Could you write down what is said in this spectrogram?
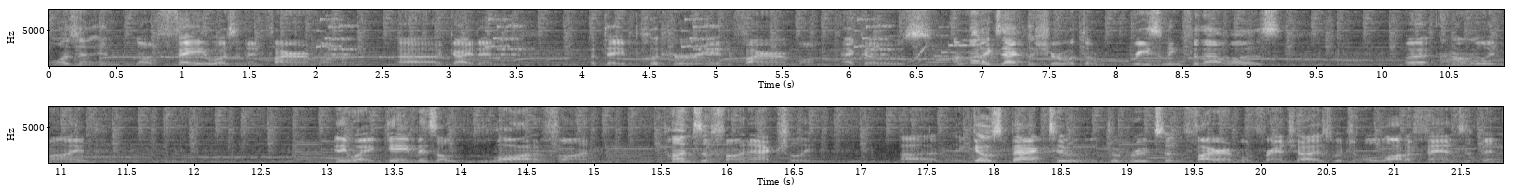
wasn't in. No, Faye wasn't in Fire Emblem uh, Gaiden, but they put her in Fire Emblem Echoes. I'm not exactly sure what the reasoning for that was, but I don't really mind. Anyway, game is a lot of fun. Tons of fun, actually. Uh, it goes back to the roots of the Fire Emblem franchise, which a lot of fans have been,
